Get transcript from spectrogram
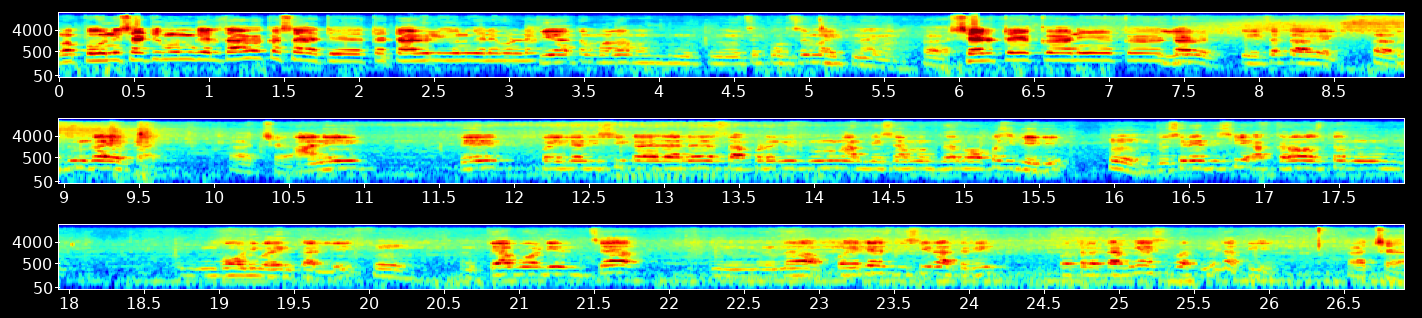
मग पोहणीसाठी म्हणून गेलता का कसं? आहे ते तर टावेल घेऊन गेले म्हणलं? ते आता मला म- याचं पुढचं माहीत नाही मला. हा शर्ट एक आणि एक टावेल ह्याचा टावेल हा. तिथून गायब आहे. अच्छा. आणि ते पहिल्या दिवशी काय झालं सापडली म्हणून अग्निशामक दल वापस गेली. दुसऱ्या दिवशी अकरा वाजता बॉडी बाहेर काढली. आणि त्या बॉडीच्या पहिल्याच दिवशी रात्री पत्रकारने अशी बातमी टाकली अच्छा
